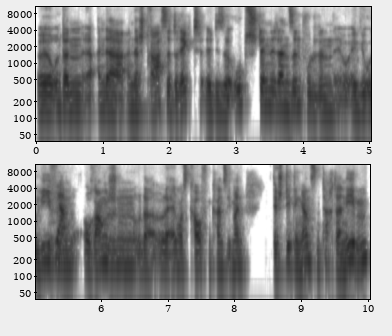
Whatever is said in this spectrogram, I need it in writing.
äh, und dann äh, an der, an der Straße direkt äh, diese Obststände dann sind, wo du dann irgendwie Oliven, ja. Orangen oder, oder irgendwas kaufen kannst. Ich meine, der steht den ganzen Tag daneben,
